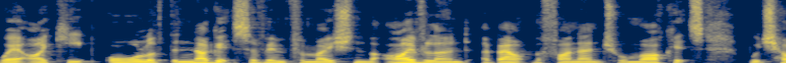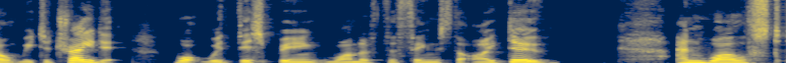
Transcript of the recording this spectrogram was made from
where I keep all of the nuggets of information that I've learned about the financial markets, which help me to trade it. What with this being one of the things that I do. And whilst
